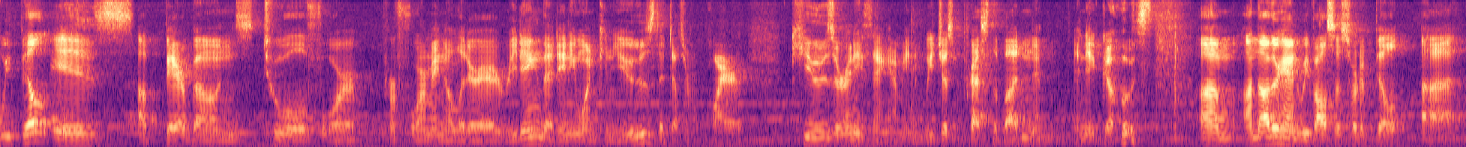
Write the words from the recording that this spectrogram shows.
we built is a bare bones tool for performing a literary reading that anyone can use that doesn't require cues or anything. I mean, we just press the button and, and it goes. Um, on the other hand, we've also sort of built uh,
